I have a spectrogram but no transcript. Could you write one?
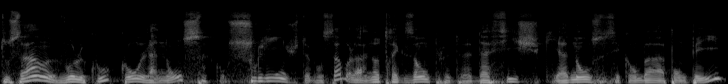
tout ça vaut le coup qu'on l'annonce, qu'on souligne justement ça. Voilà un autre exemple d'affiche qui annonce ces combats à Pompéi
